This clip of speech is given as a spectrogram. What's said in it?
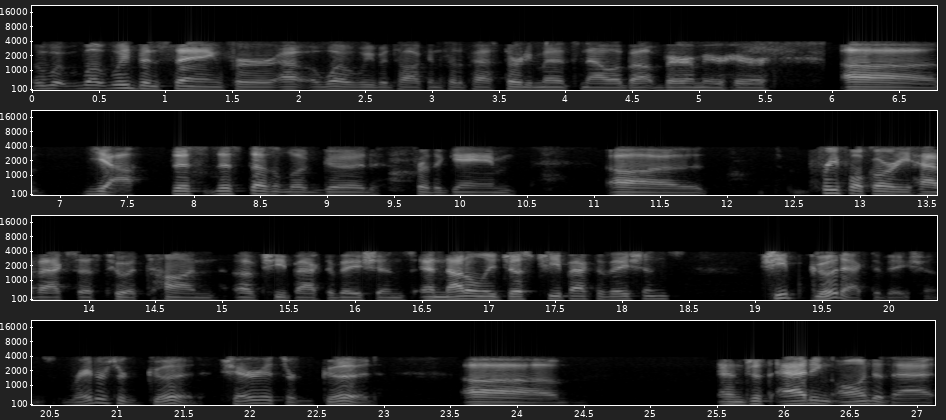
uh, what we've been saying for uh, what we've been talking for the past 30 minutes now about Varamir here. Uh, yeah, this this doesn't look good for the game. Uh, Free Folk already have access to a ton of cheap activations, and not only just cheap activations, cheap good activations. Raiders are good. Chariots are good. Um, and just adding on to that,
